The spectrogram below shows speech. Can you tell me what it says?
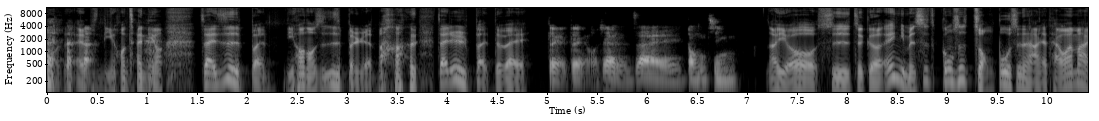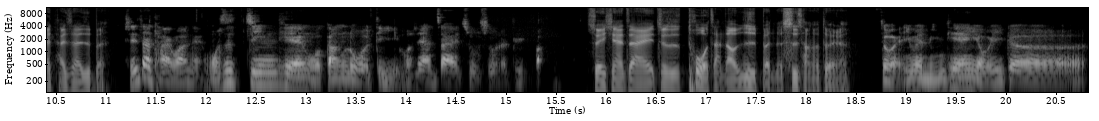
哎，不是霓虹，在霓虹，在日本，霓虹是日本人嘛，在日本对不对？对对，我现在人在东京。哎呦，是这个，哎，你们是公司总部是在哪里？台湾吗？还是在日本？其实，在台湾呢。我是今天我刚落地，我现在在住宿的地方，所以现在在就是拓展到日本的市场就对了。对，因为明天有一个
